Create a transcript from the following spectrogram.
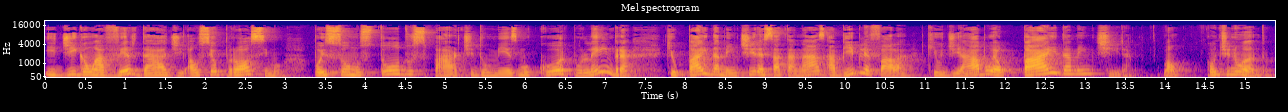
e digam a verdade ao seu próximo, pois somos todos parte do mesmo corpo. Lembra que o pai da mentira é Satanás? A Bíblia fala que o diabo é o pai da mentira. Bom, continuando.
